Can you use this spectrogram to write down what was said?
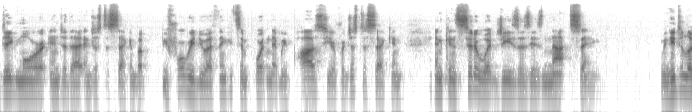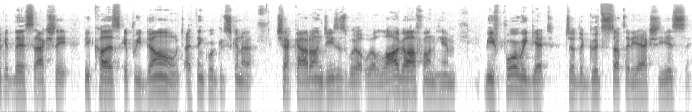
dig more into that in just a second. But before we do, I think it's important that we pause here for just a second and consider what Jesus is not saying. We need to look at this actually because if we don't, I think we're just going to check out on Jesus. We'll, we'll log off on him before we get to the good stuff that he actually is saying.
